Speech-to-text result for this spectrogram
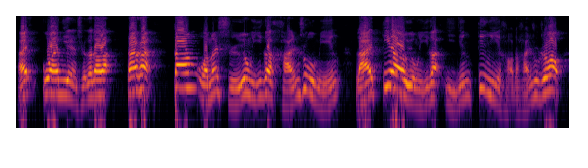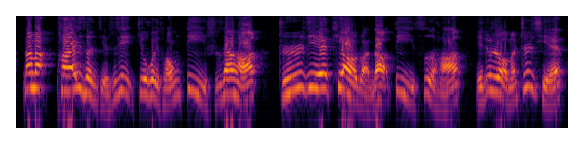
哎，关键时刻到了，大家看，当我们使用一个函数名来调用一个已经定义好的函数之后，那么 Python 解释器就会从第十三行直接跳转到第四行，也就是我们之前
